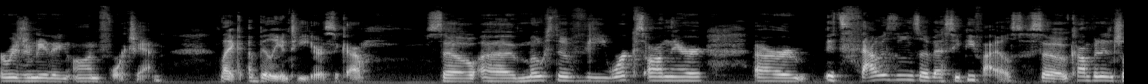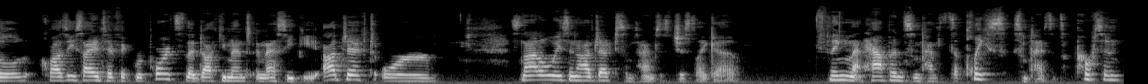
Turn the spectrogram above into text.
originating on 4chan, like a billion years ago. So uh, most of the works on there are it's thousands of SCP files. So confidential quasi-scientific reports that document an SCP object or it's not always an object, sometimes it's just like a thing that happens, sometimes it's a place, sometimes it's a person.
